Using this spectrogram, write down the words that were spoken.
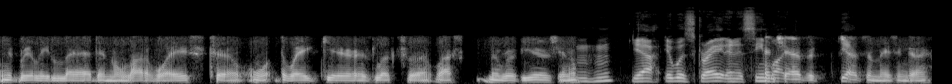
it really led in a lot of ways to the way gear has looked for the last number of years. You know, mm-hmm. yeah, it was great, and it seemed and like Chad's, a, yeah, Chad's an amazing guy.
